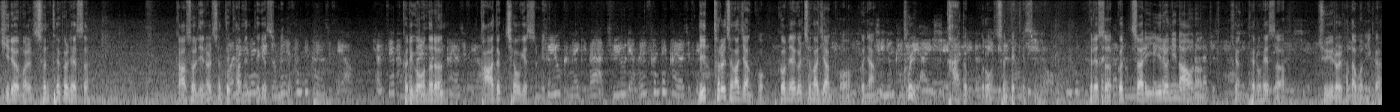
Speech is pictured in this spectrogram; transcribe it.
기름을 선택을 해서 가솔린을 선택하면 되겠습니다. 그리고 오늘은 가득 채우겠습니다. 주유 금액이나 주유량을 선택하여 주세요. 리터를 정하지 않고 금액을 정하지 않고 그냥 full 가득으로 선택했습니다. 그래서 끝자리 정렬 1원이 나오는. 형태로 해서 주유를 하다 보니까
